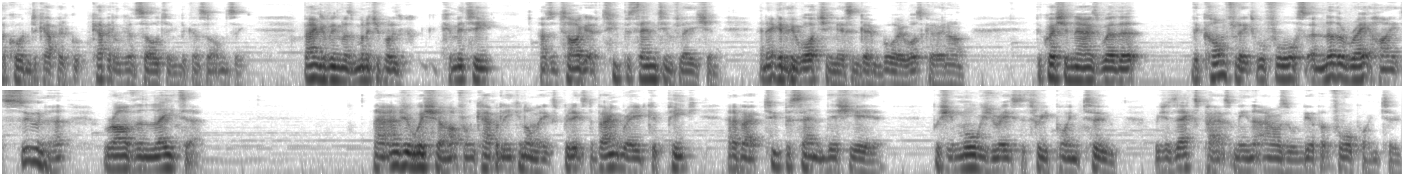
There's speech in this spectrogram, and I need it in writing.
according to Capital, Capital Consulting, the consultancy. Bank of England's Monetary Policy Committee has a target of 2% inflation, and they're going to be watching this and going, boy, what's going on? The question now is whether the conflict will force another rate hike sooner rather than later. Now, Andrew Wishart from Capital Economics predicts the bank rate could peak at about 2% this year, pushing mortgage rates to 3.2, which as expats mean that ours will be up at 4.2.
